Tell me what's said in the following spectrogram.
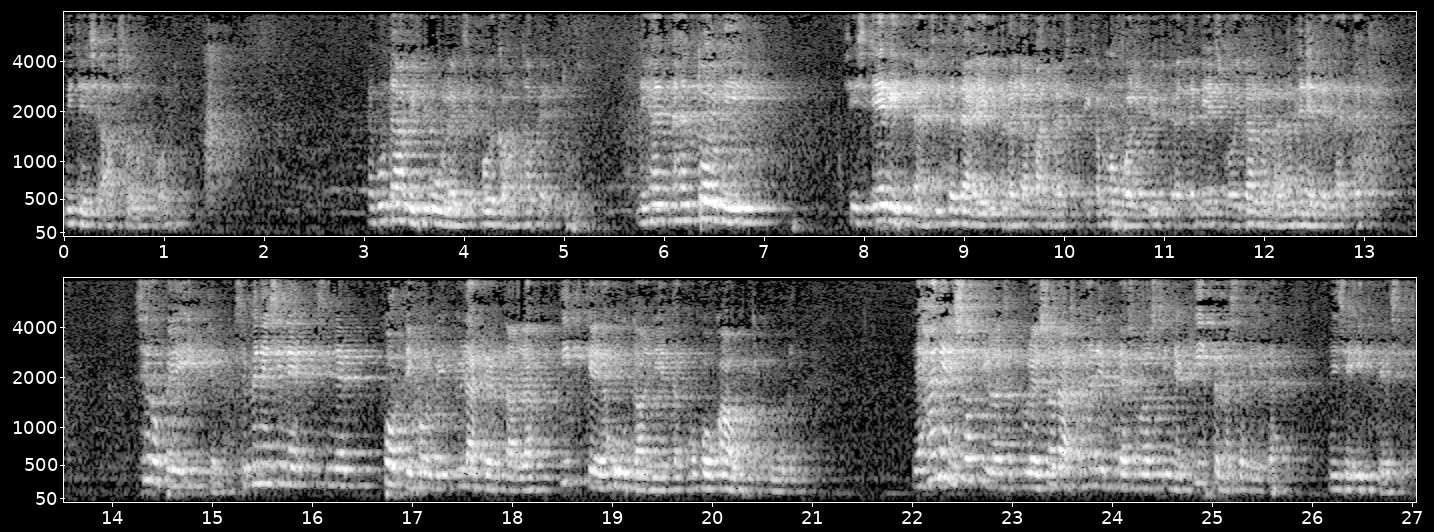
miten se Absalom voi. Ja kun David kuulee, että se poika on tapettu, niin hän, hän toimii siis erittäin, siis tätä ei ymmärrä japanilaiset eikä mongolit yhtä, että mies voi tällä lailla menetellä, että se rupeaa itkemään. Se menee sinne, sinne portikolvin yläkertaan ja itkee ja huutaa niin, että koko kaupunki kuulee. Ja hänen sotilaansa tulee sodasta, hänen pitäisi olla sinne kiittämässä niitä, niin se itkee siellä.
